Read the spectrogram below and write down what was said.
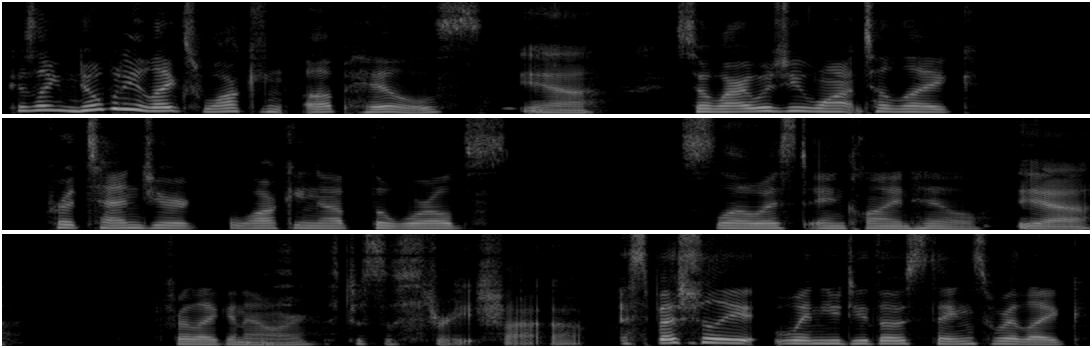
Because like nobody likes walking up hills, Yeah. so why would you want to like pretend you're walking up the world's slowest incline hill Yeah. for like an hour? It's just a straight shot up. especially when you do those things where like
